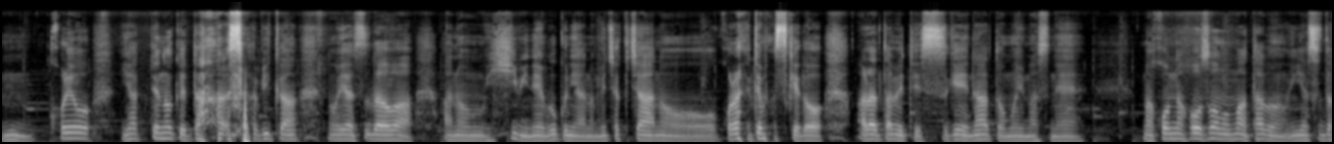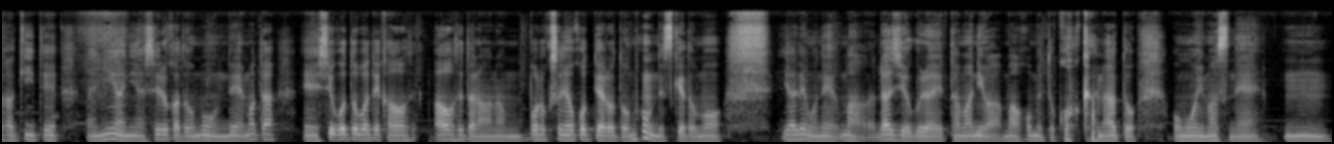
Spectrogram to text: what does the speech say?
うん、これをやってのけた サビ館の安田はあの日々ね僕にあのめちゃくちゃあの来られてますけど改めてすげえなと思いますね。まあ、こんな放送もまあ多分安田が聞いてニヤニヤしてるかと思うんでまた、え、仕事場で顔合わせたらあのボロクソに怒ってやろうと思うんですけどもいやでもねまあラジオぐらいたまにはまあ褒めとこうかなと思いますね。うん、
